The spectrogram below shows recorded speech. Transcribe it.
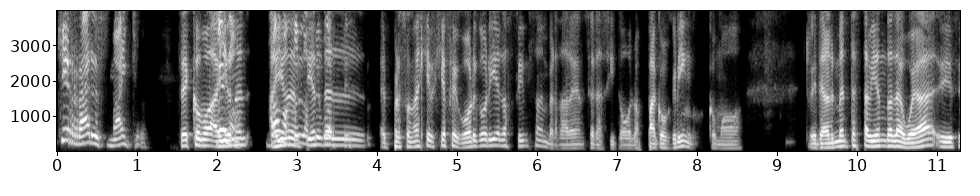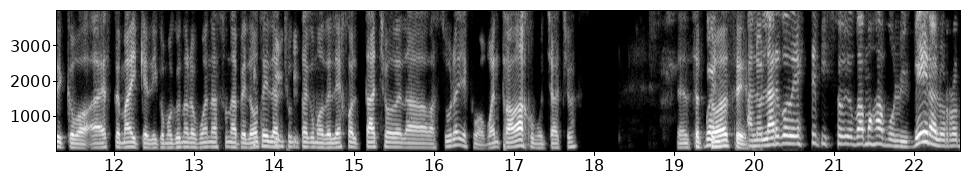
qué raro es Michael. O sea, es como, ahí Bueno, uno, vamos uno entiende el, personaje, el jefe Gorgory de los Simpsons, en verdad deben ser así todos los pacos gringos, como literalmente está viendo la weá y dice como a este Michael y como que uno de los buenos hace una pelota y la chunta como de lejos al tacho de la basura y es como buen trabajo muchachos. Deben ser Bueno, todos así. A lo largo de este episodio vamos a volver al horror,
